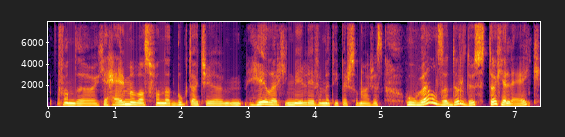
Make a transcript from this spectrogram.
van de geheimen was van dat boek, dat je heel erg ging meeleven met die personages. Hoewel ze er dus tegelijk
